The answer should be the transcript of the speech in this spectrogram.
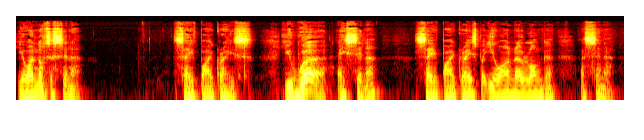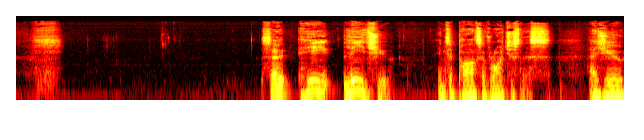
You are not a sinner, saved by grace. You were a sinner saved by grace, but you are no longer a sinner. So he leads you into paths of righteousness. As you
